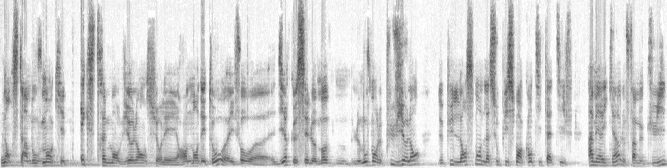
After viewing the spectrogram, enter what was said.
Non, c'est un mouvement qui est extrêmement violent sur les rendements des taux. Il faut euh, dire que c'est le, le, mouvement le plus violent depuis le lancement de l'assouplissement quantitatif américain, le fameux QI,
